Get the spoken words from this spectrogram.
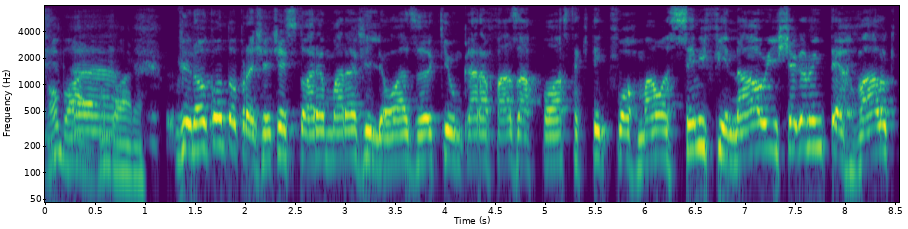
Vambora, ah, vambora. O Vinão contou pra gente a história maravilhosa que um cara faz a aposta que tem que formar uma semifinal e chega no intervalo que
